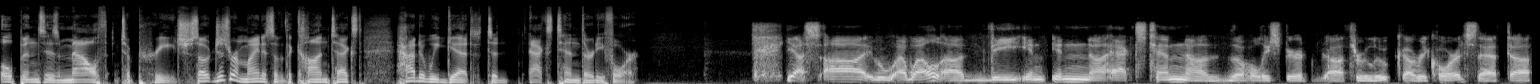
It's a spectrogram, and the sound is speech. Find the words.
opens his mouth to preach. So, just remind us of the context. How did we get to Acts ten thirty four? Yes. Uh, well, uh, the in in uh, Acts ten, uh, the Holy Spirit uh, through Luke uh, records that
